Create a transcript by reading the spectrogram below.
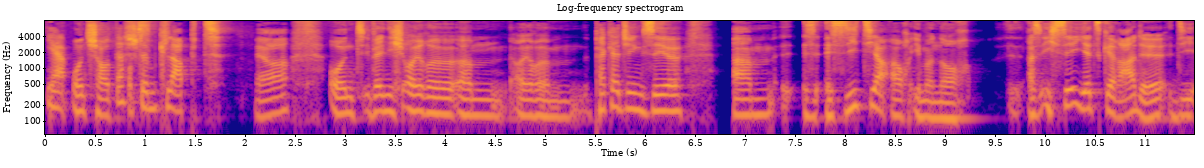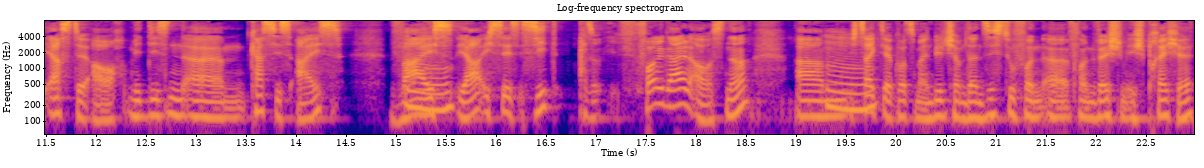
Ja. und schaut, Das ob es stimmt. klappt. Ja, und wenn ich eure, ähm, eure Packaging sehe, ähm, es, es sieht ja auch immer noch, also ich sehe jetzt gerade die erste auch mit diesen ähm, Cassis Eis, weiß, Mhm. ja, ich sehe es, es sieht also voll geil aus, ne? Ähm, Mhm. Ich zeig dir kurz meinen Bildschirm, dann siehst du von äh, von welchem ich spreche.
